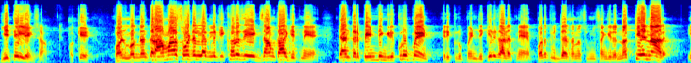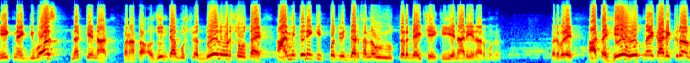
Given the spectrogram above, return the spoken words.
येतील एक्झाम ओके पण मग नंतर आम्हालाच वाटायला लागलं की खरंच हे एक्झाम का घेत नाही? त्यानंतर पेंडिंग रिक्रुटमेंट रिक्रुटमेंट देखील काढत नाही. परत विद्यार्थ्यांना समजून सांगितलं नक्की येणार. एक ना एक दिवस नक्की येणार. पण आता अजून त्या गोष्टीला दोन वर्ष होत आहे. आम्ही तरी कितपत विद्यार्थ्यांना उत्तर द्यायचे की येणार येणार म्हणून? बरोबर आहे? आता हे होत नाही कार्यक्रम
